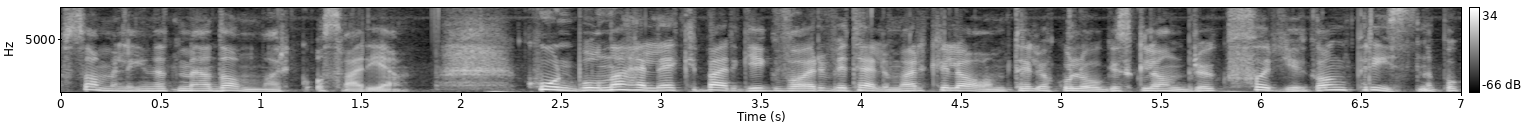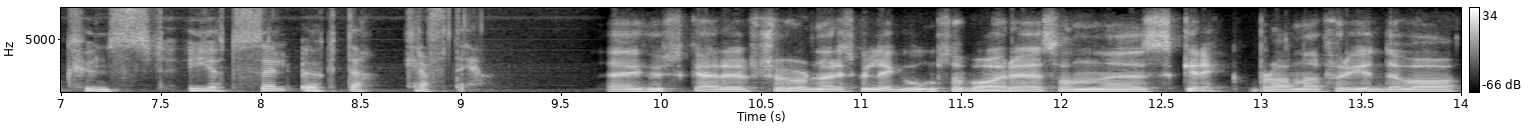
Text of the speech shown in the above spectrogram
sammenlignet med Danmark og Sverige. Kornbonde Hellek Berge Gvarv i Telemark la om til økologisk landbruk forrige gang prisene på kunstgjødsel økte kraftig. Jeg husker sjøl når jeg skulle legge om, så var det sånn eh, skrekkblanda fryd. Det var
